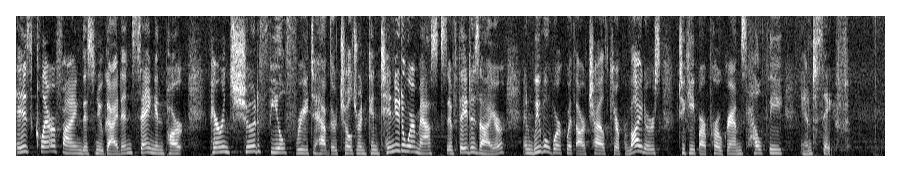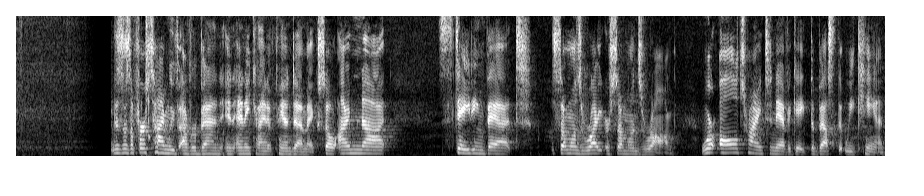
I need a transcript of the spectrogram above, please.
is clarifying this new guidance, saying in part, parents should feel free to have their children continue to wear masks if they desire, and we will work with our child care providers to keep our programs healthy and safe. This is the first time we've ever been in any kind of pandemic, so I'm not stating that someone's right or someone's wrong. We're all trying to navigate the best that we can.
